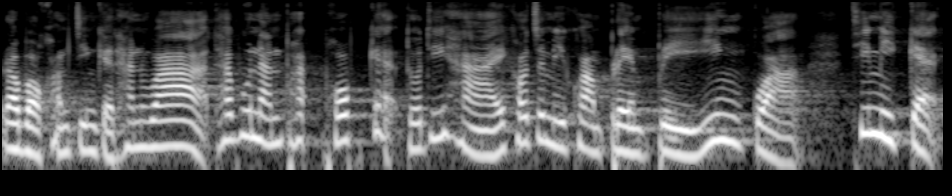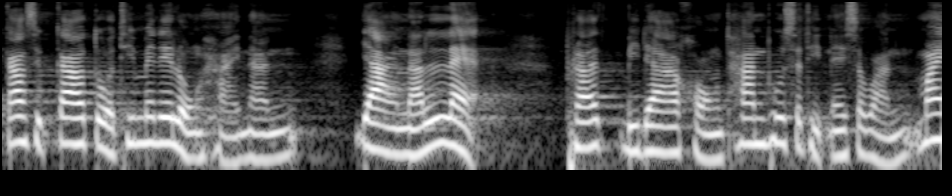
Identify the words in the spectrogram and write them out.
เราบอกความจริงแก่ท่านว่า ถ้าผู้นั้นพบแกะตัวที่หายเขาจะมีความเปรมปรียิ่งกว่า ที่มีแกะ 99 ตัวที่ไม่ได้หลงหายนั้น อย่างนั้นแหละ พระบิดาของท่านผู้สถิตในสวรรค์ ไม่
